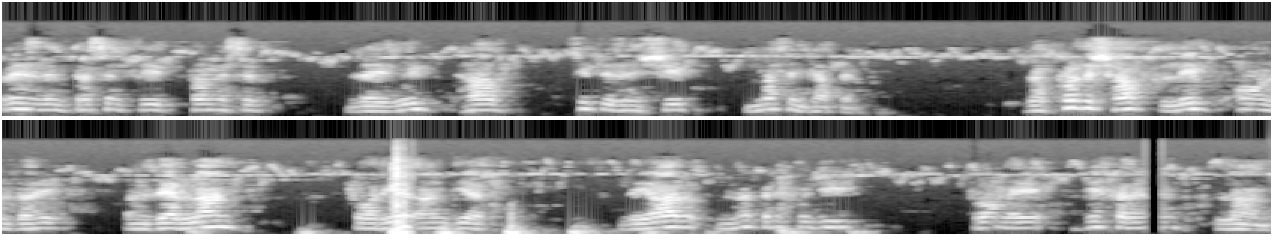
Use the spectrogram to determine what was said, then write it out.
president recently promised they would have citizenship, nothing happened. The Kurdish have lived on, the, on their land for years and years. They are not refugees from a different land,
